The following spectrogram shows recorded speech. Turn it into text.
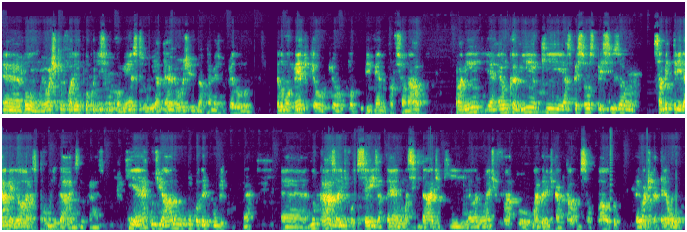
É, bom, eu acho que eu falei um pouco disso no começo, e até hoje, até mesmo pelo, pelo momento que eu estou vivendo profissional, para mim é, é um caminho que as pessoas precisam saber trilhar melhor, as comunidades, no caso que é o diálogo com o poder público. Né? É, no caso aí de vocês, até numa cidade que ela não é de fato uma grande capital como São Paulo, eu acho que até o,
